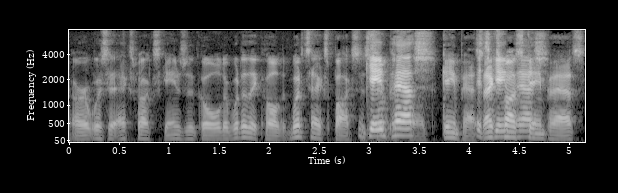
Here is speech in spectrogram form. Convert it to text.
or was it Xbox Games with Gold, or what do they call it? What's Xbox? Game Pass. Called? Game Pass. It's Xbox Game Pass. Game Pass.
